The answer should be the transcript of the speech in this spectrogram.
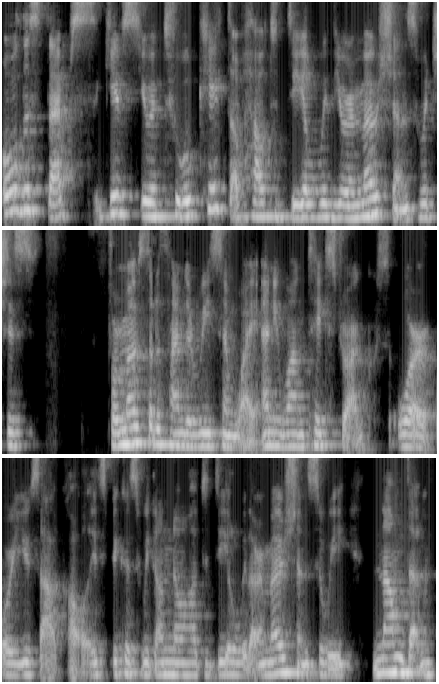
all the steps gives you a toolkit of how to deal with your emotions which is for most of the time the reason why anyone takes drugs or or use alcohol is because we don't know how to deal with our emotions so we numb them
